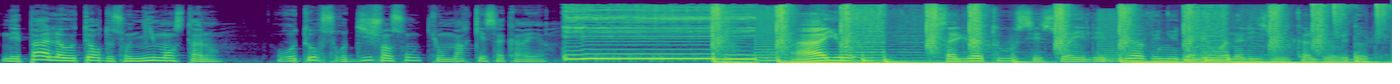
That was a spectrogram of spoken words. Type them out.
n'est pas à la hauteur de son immense talent. Retour sur 10 chansons qui ont marqué sa carrière. Oh. Salut à tous et soyez les bienvenus dans les analyses musicales de Rudolf.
